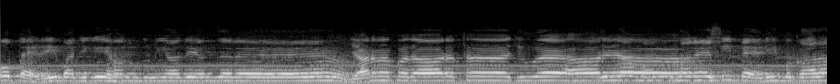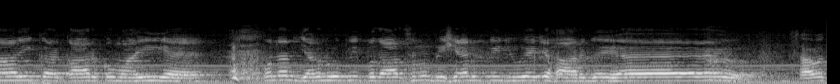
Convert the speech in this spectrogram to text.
ਉਹ ਭੈੜੇ ਵੱਜ ਗਏ ਹਨ ਦੁਨੀਆ ਦੇ ਅੰਦਰ। ਜਨਮ ਪਦਾਰਥ ਮਨੁੱਖਾਂ ਹਾਰਿਆ। ਨੇ ਐਸੀ ਭੈੜੀ ਬਕਾਰਾਂ ਵਾਲੀ ਕ- ਕਾਰ ਕਮਾਈ ਹੈ ਉਹਨਾਂ ਨੇ ਜਨਮ ਰੂਪੀ ਪਦਾਰਥ ਨੂੰ ਵਿਸ਼ੇ ਰੂਪੀ ਜੂਏ 'ਚ ਹਾਰ ਗਏ ਹੈ। ਸ਼ਬਦ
